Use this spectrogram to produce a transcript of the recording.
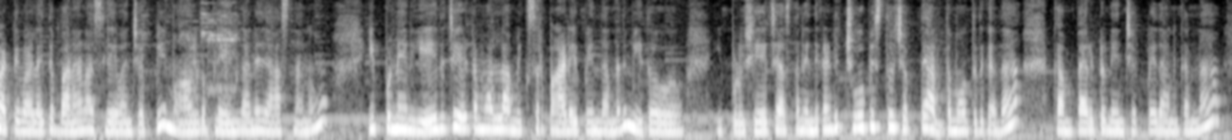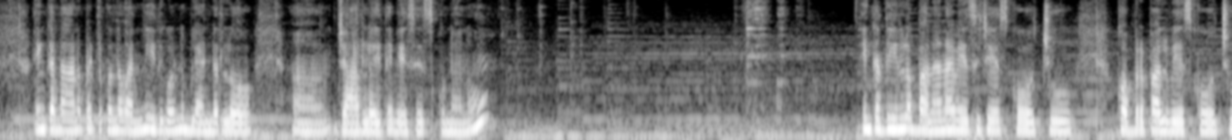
బట్ వాళ్ళైతే బనానాస్ లేవని చెప్పి మామూలుగా ప్లెయిన్గానే చేస్తున్నాను. ఇప్పుడు నేను ఏది చేయటం వల్ల ఆ మిక్సర్ పాడైపోయింది అన్నది మీతో ఇప్పుడు షేర్ చేస్తాను. ఎందుకంటే చూపిస్తూ చెప్తే అర్థమవుతుంది కదా కంపేర్ టు నేను చెప్పేదానికన్నా. ఇంకా నానబెట్టుకున్నవన్నీ ఇదిగోండి బ్లెండర్లో జార్లో అయితే వేసేసుకున్నాను. ఇంకా దీనిలో బనానా వేసి చేసుకోవచ్చు కొబ్బరి పాలు వేసుకోవచ్చు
